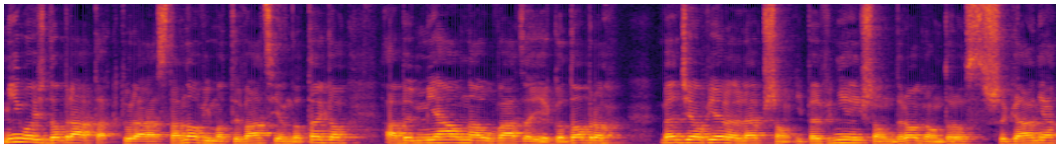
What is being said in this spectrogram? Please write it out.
Miłość do brata, która stanowi motywację do tego, abym miał na uwadze Jego dobro, będzie o wiele lepszą i pewniejszą drogą do rozstrzygania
